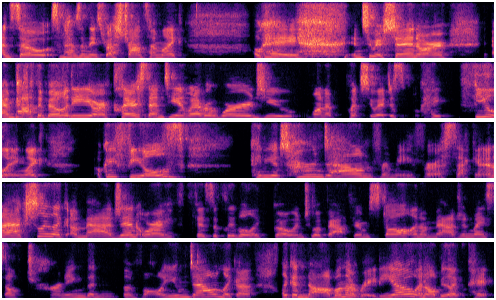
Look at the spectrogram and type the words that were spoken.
And so sometimes in these restaurants, I'm like, okay, intuition or empathability or clairsentient, whatever words you want to put to it, just okay, feeling like, okay, feels. Can you turn down for me for a second? And I actually like imagine, or I physically will like go into a bathroom stall and imagine myself turning the, the volume down like a like a knob on the radio, and I'll be like, okay,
